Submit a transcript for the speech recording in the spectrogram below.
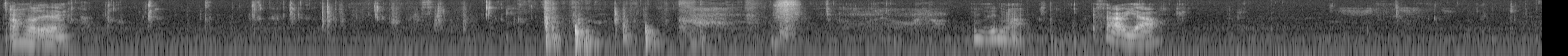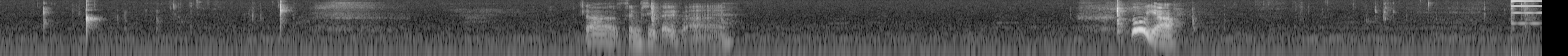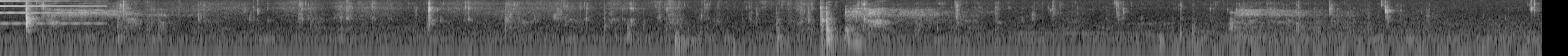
Oh, yeah. Sorry, y'all. Uh, let me see, 35. Ooh, y'all.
